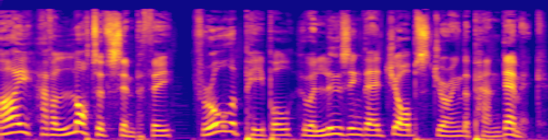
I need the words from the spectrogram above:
I have a lot of sympathy for all the people who are losing their jobs during the pandemic.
